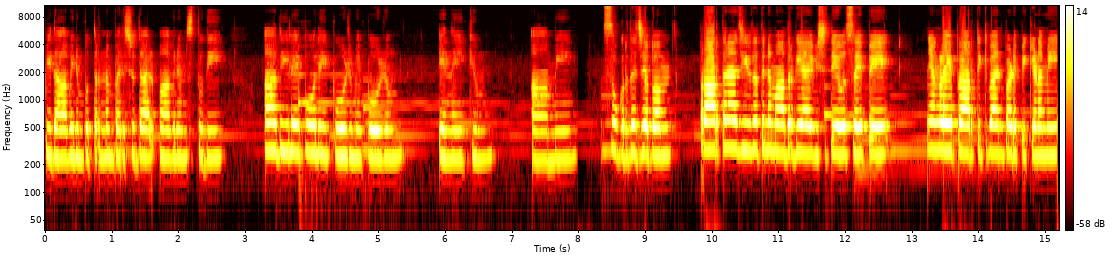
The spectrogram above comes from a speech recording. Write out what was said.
പിതാവിനും പുത്രനും പരിശുദ്ധാത്മാവിനും സ്തുതി. ആദിയിലെ പോലെ ഇപ്പോഴും എപ്പോഴും എന്നേക്കും. ആമീൻ. സുഹൃത ജപം. പ്രാർത്ഥനാ ജീവിതത്തിന്റെ മാതൃകയായ വിശുദ്ധ യോസേപ്പെ ഞങ്ങളെ പ്രാർത്ഥിക്കുവാൻ പഠിപ്പിക്കണമേ.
